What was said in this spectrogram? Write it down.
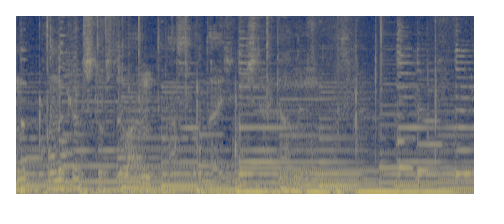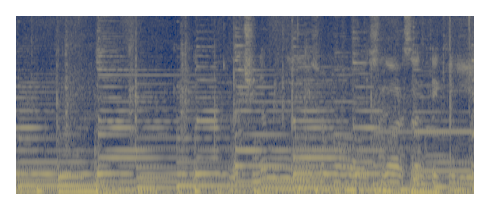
根根拠地としては、うんナスを大事にしたいなと思います。ちなみにその菅原さん的に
